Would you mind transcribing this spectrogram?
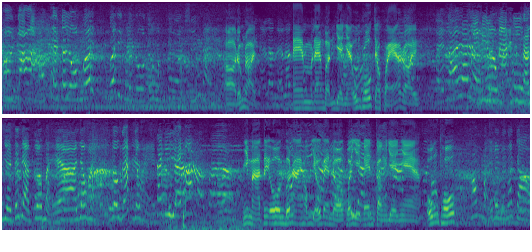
Ờ, con là học theo Tion mới mới đi theo Tion tới học xíu này. Ờ đúng rồi. Em đang bệnh về nhà uống thuốc cho khỏe rồi nào về tới nhà cơ mẹ à, giao hàng, cơ gấp giao hàng. Ta đi về. Nhưng mà Tion bữa nay không giữ Ben được Bởi vì Ben cần về nhà uống thuốc Không mẹ bên đây nó chờ.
